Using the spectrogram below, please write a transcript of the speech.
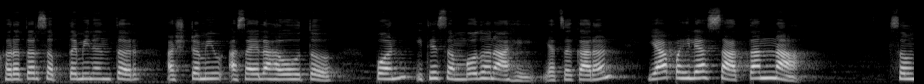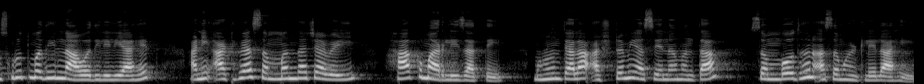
खरं तर सप्तमीनंतर अष्टमी असायला हवं होतं पण इथे संबोधन आहे. याचं कारण या पहिल्या सातांना संस्कृतमधील नावं दिलेली आहेत आणि आठव्या संबंधाच्या वेळी हाक मारली जाते. म्हणून त्याला अष्टमी असे न म्हणता संबोधन असं म्हटलेलं आहे.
